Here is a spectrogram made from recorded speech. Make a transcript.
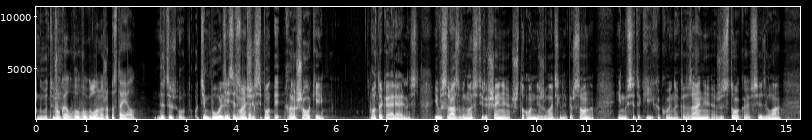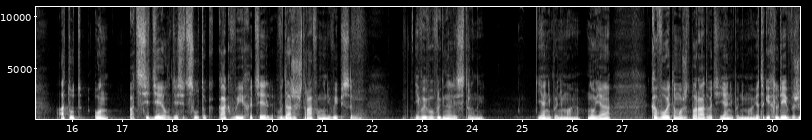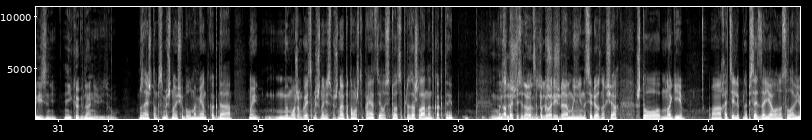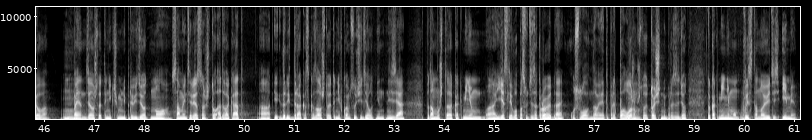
Ну это В, угол- в- в углу он уже постоял. Это ж- тем более, 10 понимаешь, суток. если бы он... э, Хорошо, окей. Вот такая реальность. И вы сразу выносите решение, что он нежелательная персона, и мы все такие, какое наказание, жестокое, все дела. А тут он отсидел 10 суток, как вы и хотели. Вы даже штраф ему не выписали. И вы его выгнали из страны. Я не понимаю. Ну, я... Кого это может порадовать, я не понимаю. Я таких людей в жизни никогда не видел. Знаешь, там смешной еще был момент, когда... Ну, мы можем говорить смешно, не смешно, потому что, понятное дело, ситуация произошла, надо как-то Мы об защ- этой ситуации да, поговорить. Да, мы не на серьезных щах. Что многие а, хотели написать заяву на Соловьева. Понятное дело, что это ни к чему не приведет, но самое интересное, что адвокат а, и, и Драка сказал, что это ни в коем случае делать не- нельзя, потому что, как минимум, а, если его, по сути, закроют, да, условно, давай это предположим, что это точно не произойдет, то, как минимум, вы становитесь ими.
